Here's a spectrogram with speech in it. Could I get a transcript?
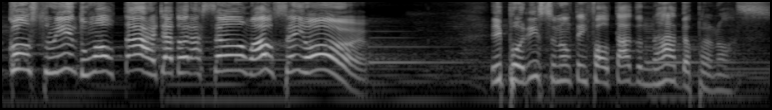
construindo um altar de adoração ao Senhor, e por isso não tem faltado nada para nós.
